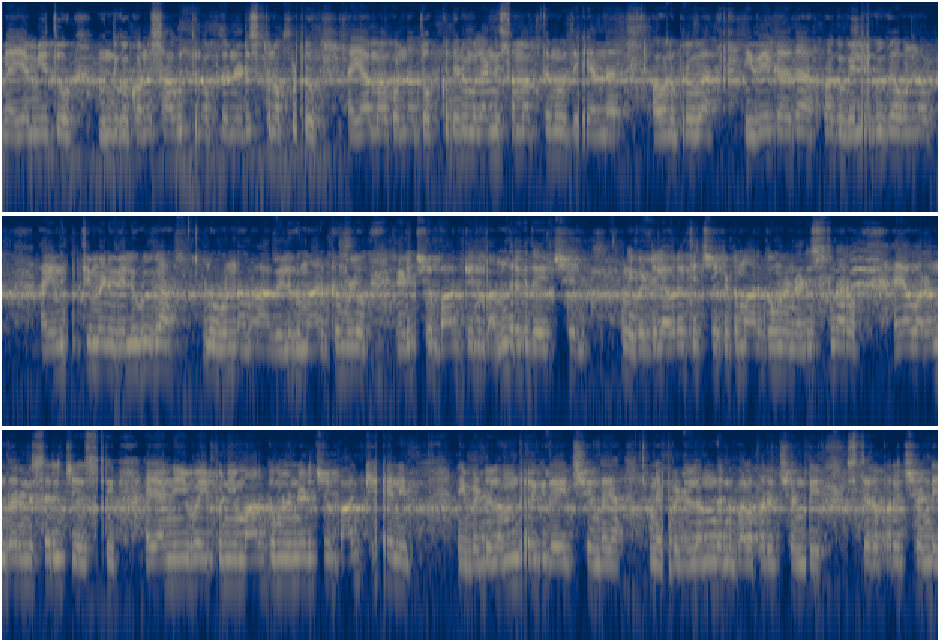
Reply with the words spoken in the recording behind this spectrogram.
మీ అయ్యా మీతో ముందుకు కొనసాగుతున్నప్పుడు నడుస్తున్నప్పుడు అయ్యా మాకున్న తొక్క దినములన్నీ సమాప్తమవుతాయి అన్నారు. అవును ప్రభా నీవే కదా మాకు వెలుగుగా ఉన్నావు. అయి నిత్యమైన వెలుగుగా నువ్వు ఉన్న ఆ వెలుగు మార్గంలో నడిచే భాగ్యాన్ని అందరికీ దయచేయండి. నీ బిడ్డలు ఎవరైతే చీకటి మార్గంలో నడుస్తున్నారో అయ్యా వారందరిని సరిచేసి అయ్యా నీ వైపు నీ మార్గంలో నడిచే భాగ్యాన్ని నీ బిడ్డలందరికీ దయచేయండి అయ్యా. నీ బిడ్డలందరిని బలపరచండి స్థిరపరచండి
